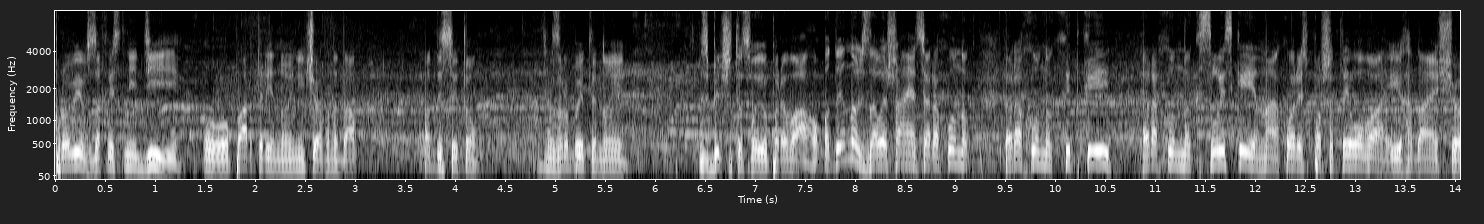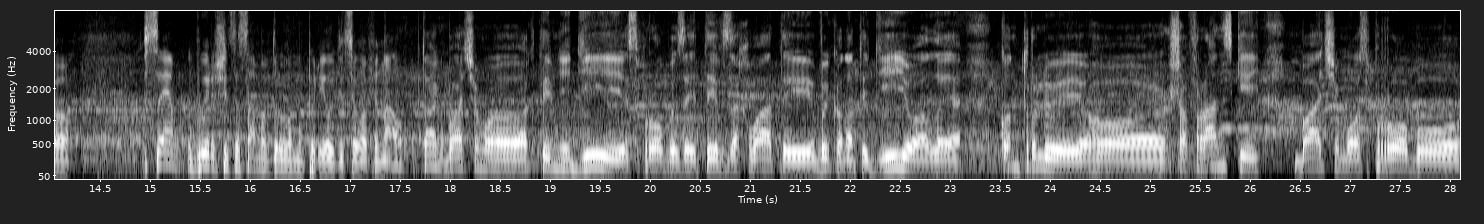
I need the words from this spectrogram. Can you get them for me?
провів захисні дії у партері. Ну і нічого не дав Одеситу зробити. Ну і збільшити свою перевагу. 1-0 залишається рахунок. Рахунок хиткий, рахунок слизький на користь Пошатилова. І гадаю, що все вирішиться саме в другому періоді цього фіналу. Так, бачимо активні дії, спроби зайти в захват і виконати дію, але контролює його Шафранський. Бачимо спробу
